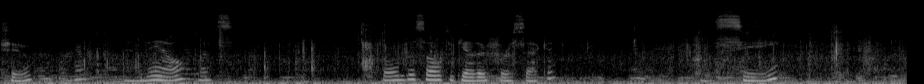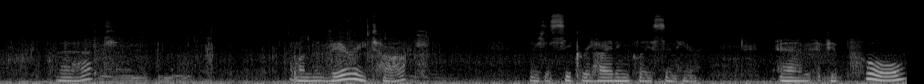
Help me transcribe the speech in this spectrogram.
too. Mhm. Now let's fold this all together for a second and see that on the very top there's a secret hiding place in here. And if you pull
